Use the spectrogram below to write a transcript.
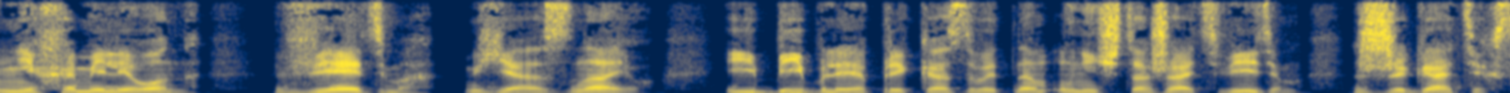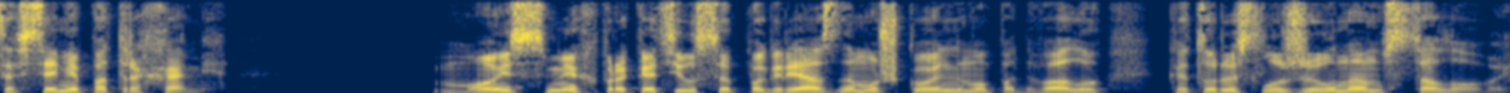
«Не хамелеон, ведьма, я знаю, и Библия приказывает нам уничтожать ведьм, сжигать их со всеми потрохами». Мой смех прокатился по грязному школьному подвалу, который служил нам столовой.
